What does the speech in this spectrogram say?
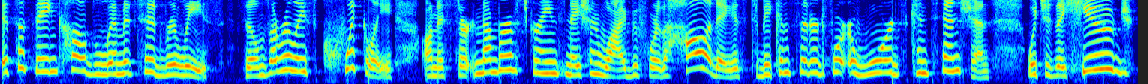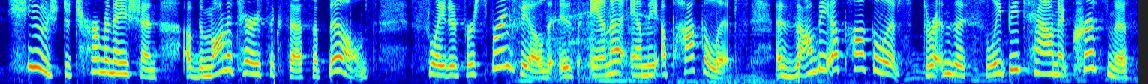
It's a thing called limited release. Films are released quickly on a certain number of screens nationwide before the holidays to be considered for awards contention, which is a huge, huge determination of the monetary success of films. Slated for Springfield is Anna and the Apocalypse. A zombie apocalypse threatens a sleepy town at Christmas,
